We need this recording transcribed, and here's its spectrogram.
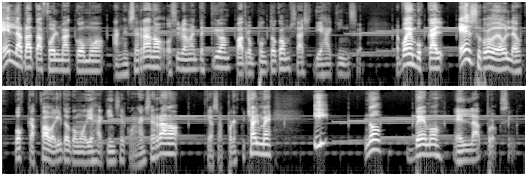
en la plataforma como Ángel Serrano o simplemente escriban patreon.com slash 10 a 15. Me pueden buscar en su proveedor de podcast favorito como 10 a 15 con Ángel Serrano. Gracias por escucharme y nos vemos en la próxima.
